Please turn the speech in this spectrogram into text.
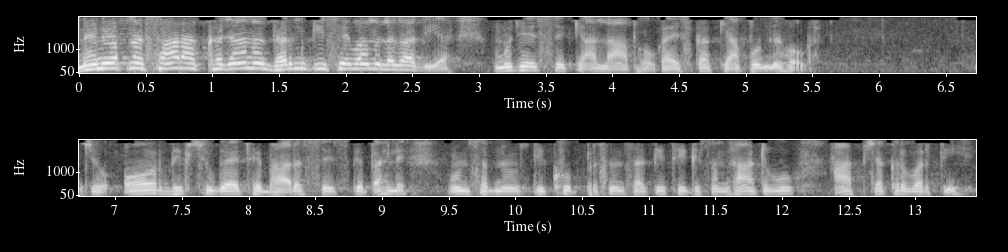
मैंने अपना सारा खजाना धर्म की सेवा में लगा दिया मुझे इससे क्या लाभ होगा? इसका क्या पुण्य होगा? जो और भिक्षु गए थे भारत से, इसके पहले उन सबने उसकी खूब प्रशंसा की थी कि सम्राट, वो आप चक्रवर्ती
